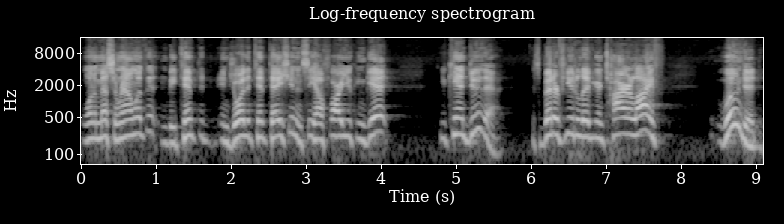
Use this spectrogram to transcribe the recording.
want to mess around with it and be tempted, enjoy the temptation and see how far you can get. You can't do that. It's better for you to live your entire life wounded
